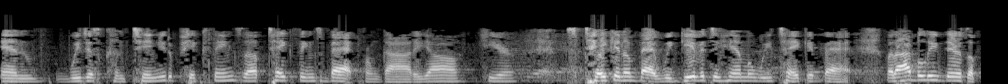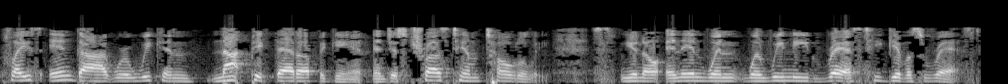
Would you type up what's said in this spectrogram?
and we just continue to pick things up, take things back from God. Are y'all here? It's taking them back. We give it to Him and we take it back. But I believe there's a place in God where we can not pick that up again and just trust Him totally. You know, and then when, when we need rest, He give us rest.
